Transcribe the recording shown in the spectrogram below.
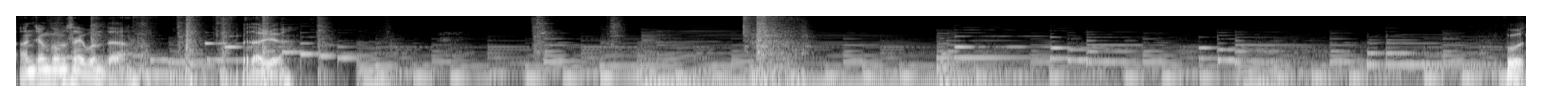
안전검사 해본다. 매달려. 굿.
